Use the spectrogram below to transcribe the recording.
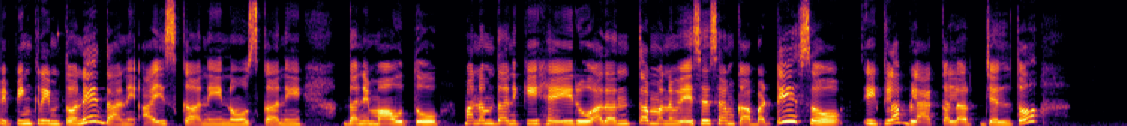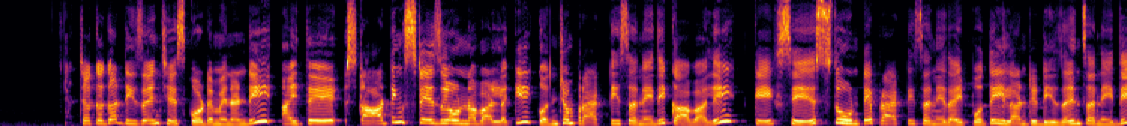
విప్పింగ్ క్రీమ్తోనే దాని ఐస్ కానీ నోస్ కానీ దాని మౌత్ మనం దానికి హెయిర్ అదంతా మనం వేసేసాం కాబట్టి సో ఇట్లా బ్లాక్ కలర్ జెల్తో చక్కగా డిజైన్ చేసుకోవడమేనండి. అయితే స్టార్టింగ్ స్టేజ్లో ఉన్న వాళ్ళకి కొంచెం ప్రాక్టీస్ అనేది కావాలి. కేక్స్ చేస్తూ ఉంటే ప్రాక్టీస్ అనేది అయిపోతే ఇలాంటి డిజైన్స్ అనేది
